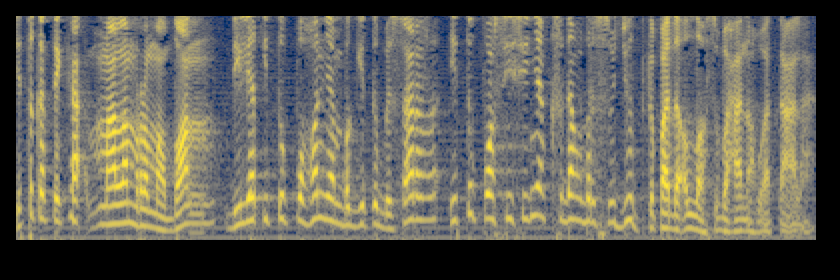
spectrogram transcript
Itu ketika malam Ramadan, dilihat itu pohon yang begitu besar, itu posisinya sedang bersujud kepada Allah Subhanahu wa taala.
